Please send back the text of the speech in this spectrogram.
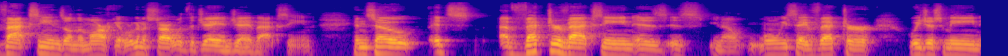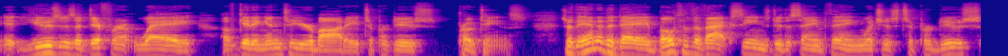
vaccines on the market, we're going to start with the J&J vaccine. And so it's a vector vaccine is is, you know, when we say vector, we just mean it uses a different way of getting into your body to produce proteins. So at the end of the day, both of the vaccines do the same thing, which is to produce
